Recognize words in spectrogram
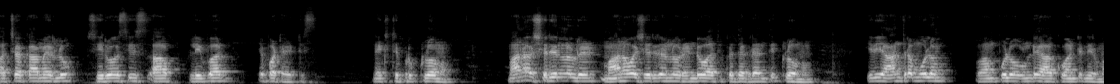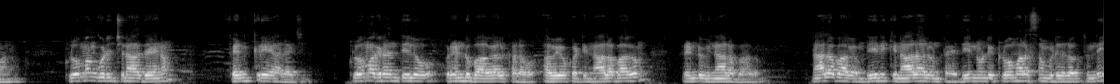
పచ్చ కామెర్లు cirrhosis of liver hepatitis. Next ఇప్పుడు క్లోమం. మానవ శరీరంలో మానవ శరీరంలో రెండవ అతిపెద్ద గ్రంథి క్లోమం. ఇది ఆంత్రమూలం వంపులో ఉండే ఆకు వంటి నిర్మాణం. క్లోమం గురించిన అధ్యయనం ఫెన్క్రియాలజీ. క్లోమ గ్రంథిలో రెండు భాగాలు కలవు. అవి ఒకటి నాల భాగం రెండు వినాల భాగం నాల భాగం దీనికి నాళాలు ఉంటాయి దీని నుండి క్లోమరసం విడుదలవుతుంది.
